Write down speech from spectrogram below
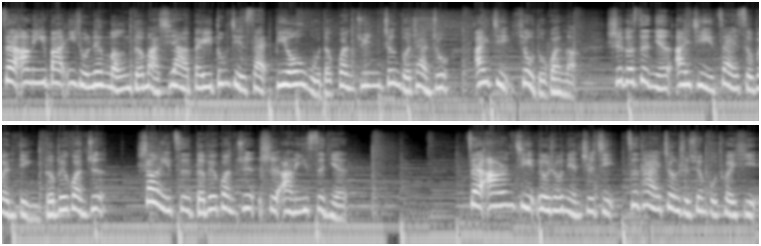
在二零一八英雄联盟德玛西亚杯冬季赛 BO 五的冠军争夺战中，IG 又夺冠了。时隔四年，IG 再次问鼎德杯冠军。上一次德杯冠军是二零一四年。在 RNG 六周年之际，姿态正式宣布退役。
